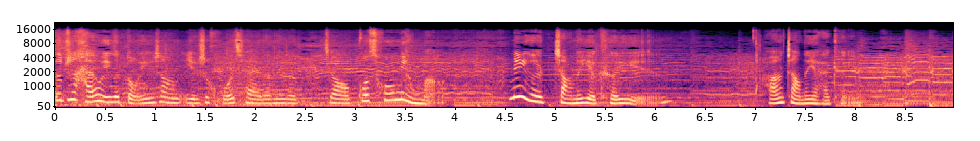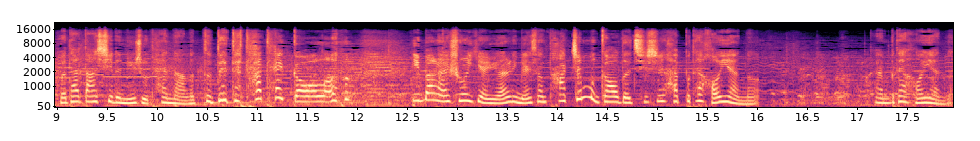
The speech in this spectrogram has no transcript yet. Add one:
那不是还有一个抖音上也是火起来的那个叫郭聪明吗？那个长得也可以，好像长得也还可以。和他搭戏的女主太难了，对 对对，他太高了。一般来说，演员里面像她这么高的，其实还不太好演呢，还不太好演的。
